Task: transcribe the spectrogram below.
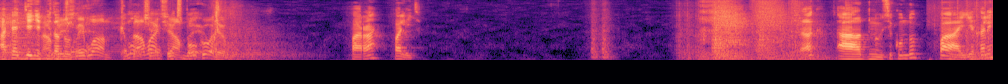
Опять денег не дадут. План. Давай, Чамп, уходим. Пора палить. Так, одну секунду. Поехали.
